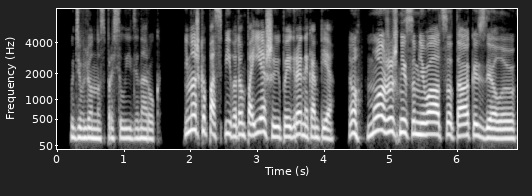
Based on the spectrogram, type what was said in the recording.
— удивленно спросил единорог. «Немножко поспи, потом поешь и поиграй на компе». «О, можешь не сомневаться, так и сделаю»,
